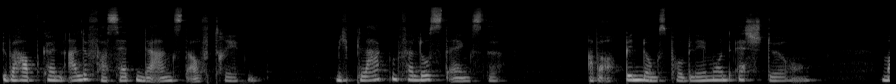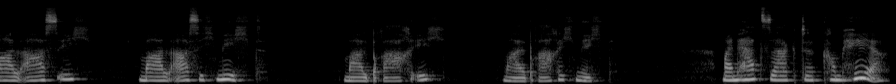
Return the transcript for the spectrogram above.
Überhaupt können alle Facetten der Angst auftreten. Mich plagten Verlustängste, aber auch Bindungsprobleme und Essstörungen. Mal aß ich, mal aß ich nicht. Mal brach ich, mal brach ich nicht. Mein Herz sagte, komm her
